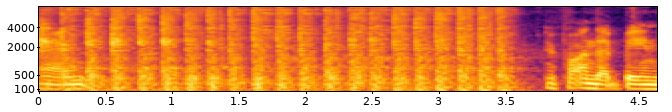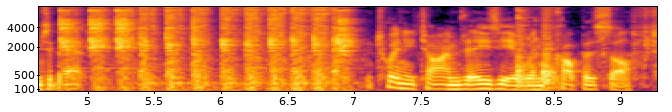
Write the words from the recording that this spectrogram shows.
And you find that bends about 20 times easier when the copper's soft.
